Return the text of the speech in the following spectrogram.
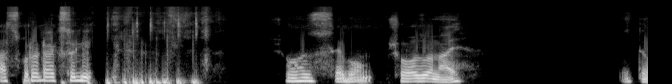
কাজ করাটা অ্যাকচুয়ালি সহজ এবং সহজও নয়। এই তো।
